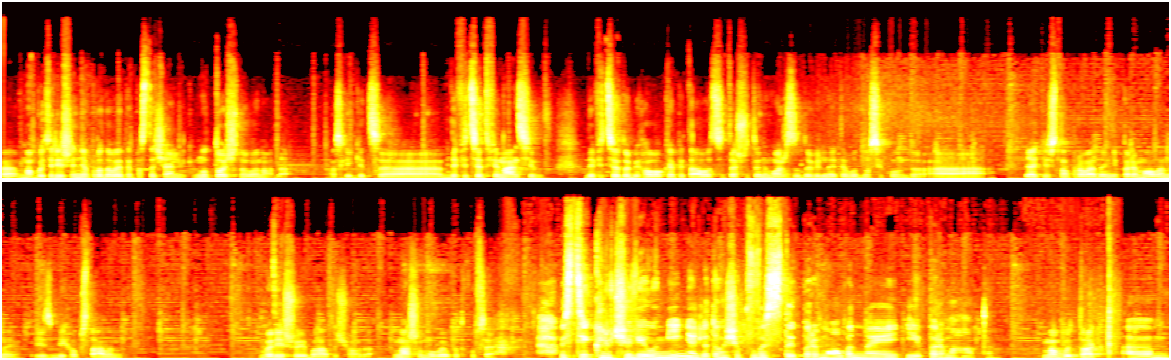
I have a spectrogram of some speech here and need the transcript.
Е, Мабуть, рішення продавити постачальників. Ну точно воно, так. Да. Оскільки це дефіцит фінансів, дефіцит обігового капіталу це те, що ти не можеш задовільнити в одну секунду. А якісно проведені перемовини і збіг обставин вирішує багато чого. Да. В нашому випадку все. Ось ці ключові уміння для того, щоб вести перемовини і перемагати. Мабуть, так. Ем,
